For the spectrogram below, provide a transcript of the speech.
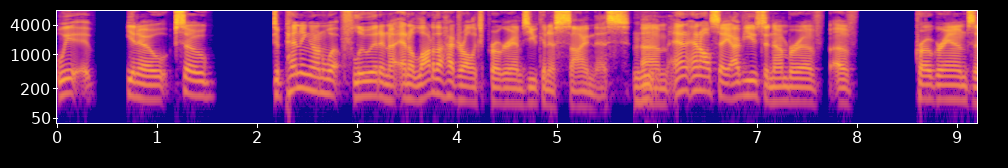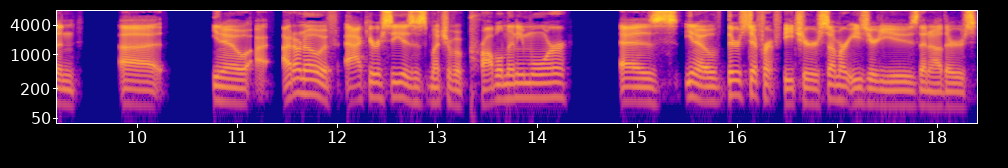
we, you know, so depending on what fluid and, and a lot of the hydraulics programs you can assign this Mhm. um, and, and i'll say i've used a number of of programs and uh, you know I, I don't know if accuracy is as much of a problem anymore as you know there's different features. Some are easier to use than others.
